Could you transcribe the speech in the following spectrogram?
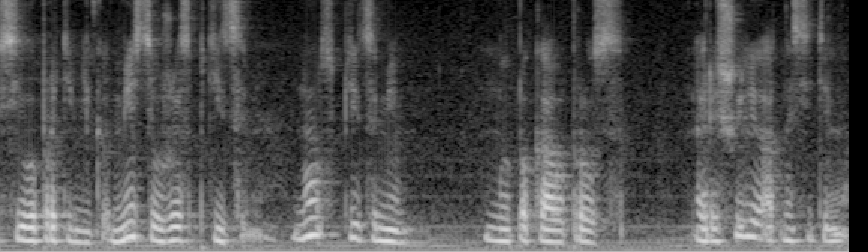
силы противника вместе уже с птицами. Но с птицами мы пока вопрос решили относительно.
